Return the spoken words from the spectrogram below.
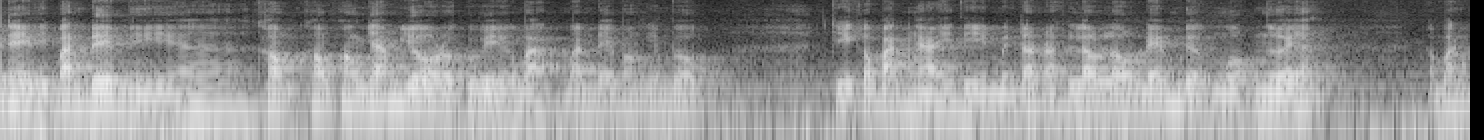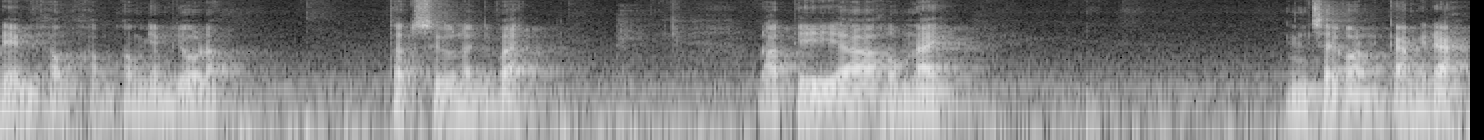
Cái này thì ban đêm thì à, không không không dám vô rồi quý vị các bạn. Ban đêm không dám vô. Chỉ có ban ngày thì mình đó là lâu lâu đếm được một người á. Ban đêm thì không không không dám vô đâu. Thật sự là như vậy. Đó thì à, hôm nay Sài Gòn camera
